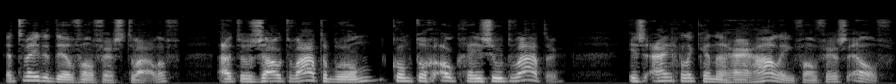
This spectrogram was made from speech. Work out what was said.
Het tweede deel van vers 12, uit een zout waterbron komt toch ook geen zoet water, is eigenlijk een herhaling van vers 11.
